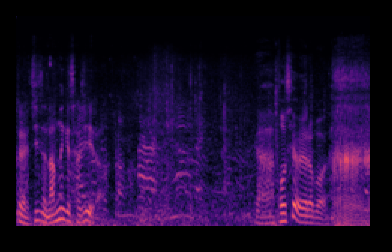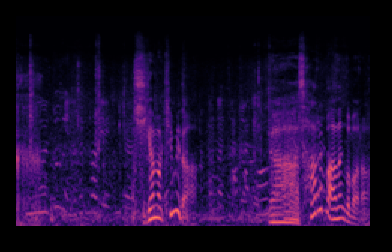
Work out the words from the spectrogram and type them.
그래 진짜 남는 게 사진이라 야 보세요 여러분. 기가 막힙니다. 야 사람 많은 거 봐라.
